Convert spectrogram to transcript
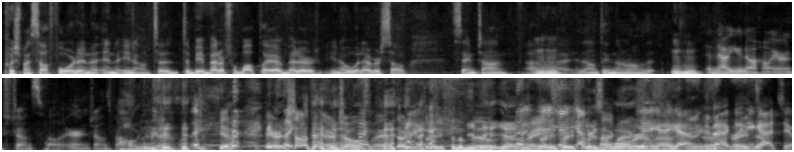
push myself forward and, and you know to, to be a better football player, a better you know whatever. So, same time, uh, Mhm. I, I don't think nothing wrong with it. Mm-hmm. And now you know how Aaron Jones felt. Aaron Jones felt. Oh yeah, yeah. Aaron, like- shout out to Aaron Jones, man. Thirty-three for the Bill. Yeah, Yeah, great. yeah, 33 yeah. for the Packers. Yeah, yeah, yeah, Yeah, exactly. great. He got you.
